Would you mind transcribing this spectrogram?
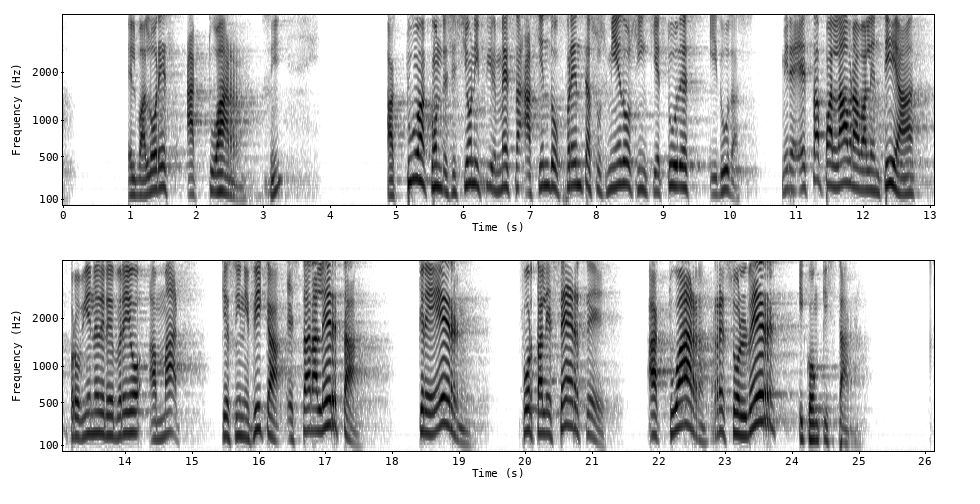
El valor es actuar, ¿sí? Actúa con decisión y firmeza, haciendo frente a sus miedos, inquietudes y dudas. Mire, esta palabra valentía proviene del hebreo amatz, que significa estar alerta, creer, fortalecerse, actuar, resolver y conquistar.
